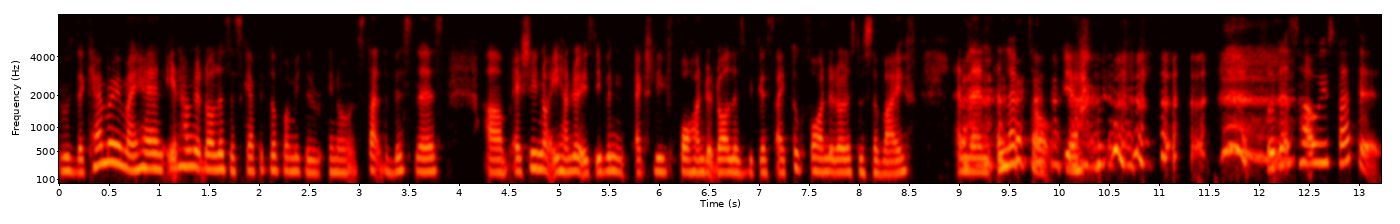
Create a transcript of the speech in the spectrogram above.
with the camera in my hand, eight hundred dollars as capital for me to you know start the business. Um, actually not eight hundred, it's even actually four hundred dollars because I took four hundred dollars to survive, and then a laptop. yeah. so that's how we started.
